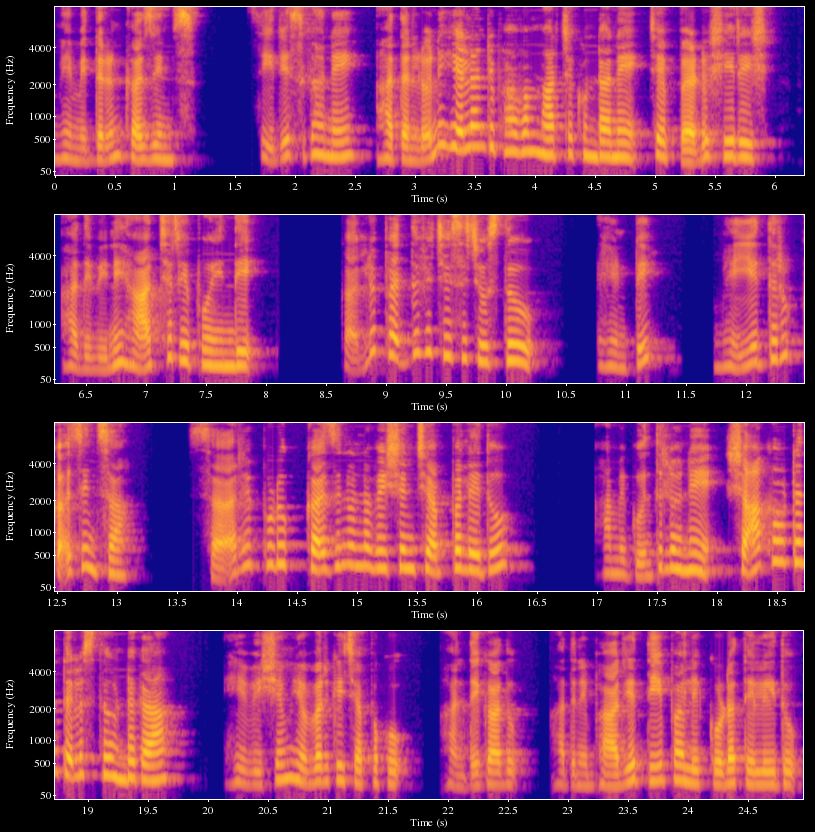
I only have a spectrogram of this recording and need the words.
మేమిద్దరం కజిన్స్ సీరియస్గానే అతనిలోని ఎలాంటి భావం మార్చకుండానే చెప్పాడు శిరీష్. అది విని ఆశ్చర్యపోయింది. కళ్ళు పెద్దవి చేసి చూస్తూ ఏంటి? మీ ఇద్దరు కజిన్సా? సార్ ఎప్పుడు కజిన్ ఉన్న విషయం చెప్పలేదు. ఆమె గొంతులోనే షాక్ అవటం తెలుస్తూ ఉండగా ఈ విషయం ఎవరికీ చెప్పకు. అంతేకాదు అతని భార్య దీపాలికి కూడా తెలియదు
